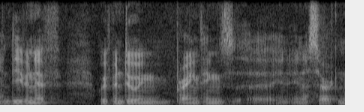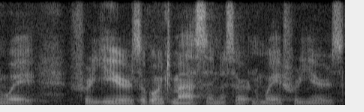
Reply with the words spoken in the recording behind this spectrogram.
And even if we've been doing praying things uh, in, in a certain way for years, or going to Mass in a certain way for years,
